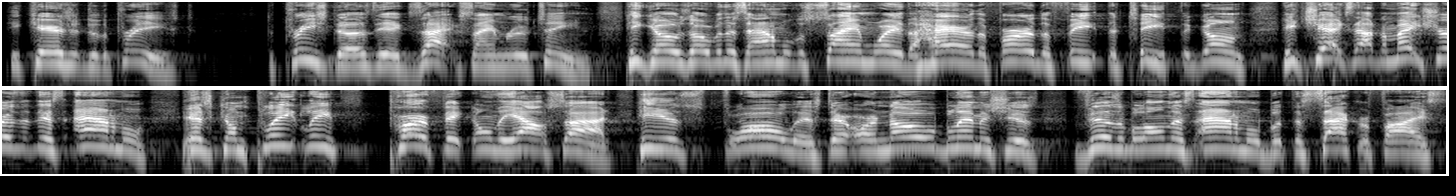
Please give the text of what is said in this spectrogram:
He carries it to the priest. The priest does the exact same routine. He goes over this animal the same way the hair, the fur, the feet, the teeth, the gums. He checks out to make sure that this animal is completely perfect on the outside. He is flawless. There are no blemishes visible on this animal, but the sacrifice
